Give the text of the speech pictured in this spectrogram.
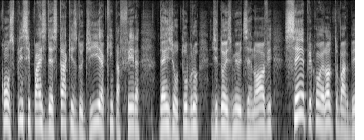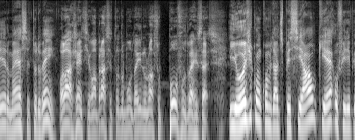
com os principais destaques do dia, quinta-feira, 10 de outubro de 2019. Sempre com o Heródoto Barbeiro, mestre, tudo bem? Olá, gente, um abraço a todo mundo aí no nosso povo do R7. E hoje com um convidado especial, que é o Felipe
